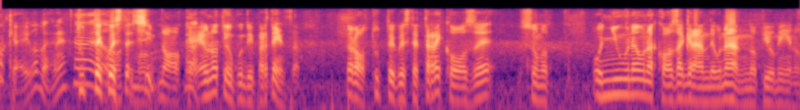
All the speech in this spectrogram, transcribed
Ok, va bene. Tutte Eh, queste, ottimo. sì, no, ok, Ah. è un ottimo punto di partenza. Però tutte queste tre cose sono ognuna una cosa grande un anno più o meno.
